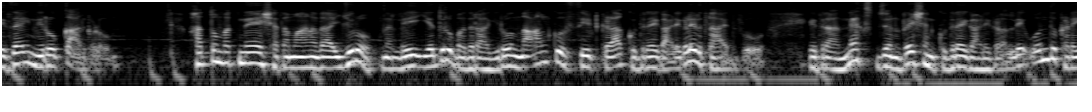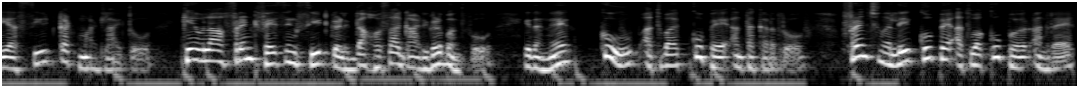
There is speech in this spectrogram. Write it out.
ಡಿಸೈನ್ ಇರೋ ಕಾರ್ಗಳು. ಹತ್ತೊಂಬತ್ತನೇ ಶತಮಾನದ ಯುರೋಪ್ನಲ್ಲಿ ಎದುರು ಬದರಾಗಿರೋ ನಾಲ್ಕು ಸೀಟ್ಗಳ ಕುದುರೆ ಗಾಡಿಗಳಿರ್ತಾ ಇದ್ವು. ಇದರ ನೆಕ್ಸ್ಟ್ ಜನರೇಷನ್ ಕುದುರೆ ಗಾಡಿಗಳಲ್ಲಿ ಒಂದು ಕಡೆಯ ಸೀಟ್ ಕಟ್ ಮಾಡಲಾಯಿತು. ಕೇವಲ ಫ್ರಂಟ್ ಫೇಸಿಂಗ್ ಸೀಟ್ಗಳಿದ್ದ ಹೊಸ ಗಾಡಿಗಳು ಬಂದವು. ಇದನ್ನೇ ಕೂಪ್ ಅಥವಾ ಕೂಪೆ ಅಂತ ಕರೆದ್ರು. ಫ್ರೆಂಚ್ನಲ್ಲಿ ಕೂಪೆ ಅಥವಾ ಕೂಪರ್ ಅಂದ್ರೆ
